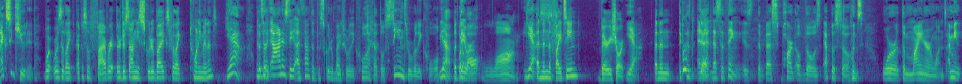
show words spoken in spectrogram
executed. what was it like episode five where they're just on these scooter bikes for like 20 minutes Yeah. But the- like- honestly, I thought that the scooter bikes were really cool. I thought those scenes were really cool. yeah but, they all- were long Yeah, and then the fight scene very short Yeah. and then because boop, and that, that's the thing is the best part of those episodes were the minor ones. I mean,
